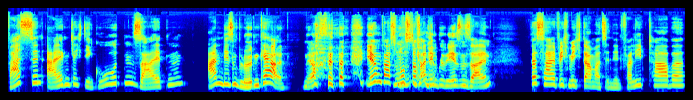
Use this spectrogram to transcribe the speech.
was sind eigentlich die guten Seiten an diesem blöden Kerl? Ja, irgendwas muss doch an dem gewesen sein, weshalb ich mich damals in den verliebt habe,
